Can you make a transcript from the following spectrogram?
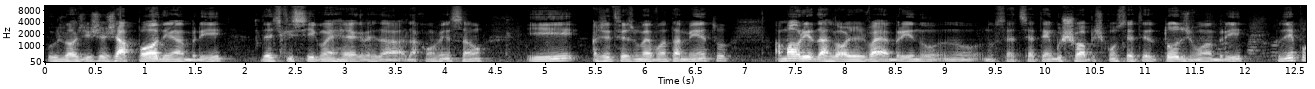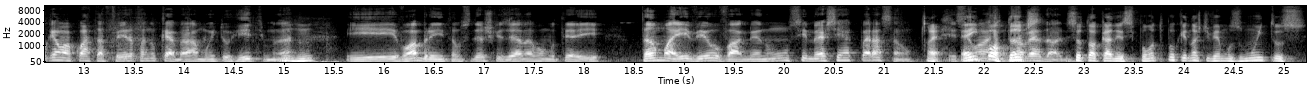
os lojistas já podem abrir, desde que sigam as regras da, da convenção, e a gente fez um levantamento. A maioria das lojas vai abrir no, no, no 7 de setembro, os shoppings com certeza todos vão abrir, inclusive porque é uma quarta-feira para não quebrar muito o ritmo, né? Uhum. E vão abrir. Então, se Deus quiser, nós vamos ter aí estamos aí, viu, Wagner, num semestre de recuperação. É, é, é uma, importante verdade. se eu tocar nesse ponto, porque nós tivemos muitos,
